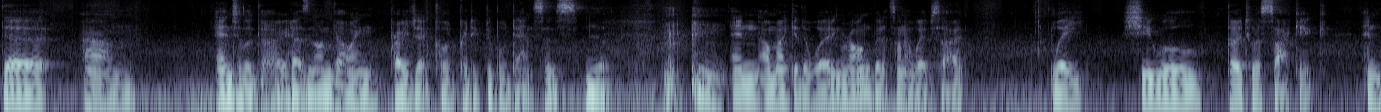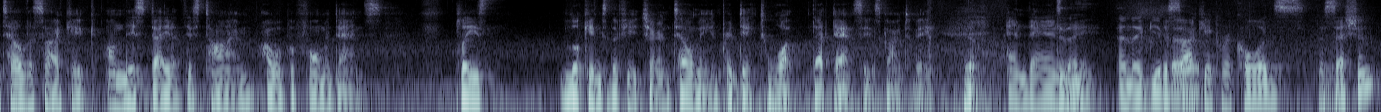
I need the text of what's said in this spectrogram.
The um, Angela Goh has an ongoing project called Predictable Dances. Yeah. and I might get the wording wrong, but it's on her website, where she will go to a psychic and tell the psychic, on this date at this time, I will perform a dance. Please look into the future and tell me and predict what that dance is going to be. Yeah. And then Do they and they give the her psychic records the session.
